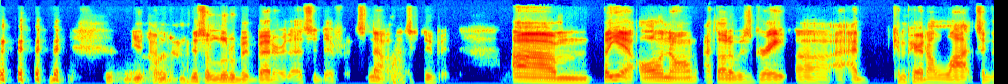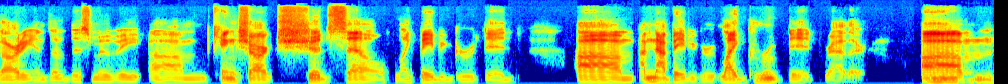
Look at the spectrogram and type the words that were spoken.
You, I'm, I'm just a little bit better. That's the difference. No, that's stupid. Um, but yeah, all in all, I thought it was great. Uh, I, I compared a lot to Guardians of this movie. Um, King Shark should sell like Baby Groot did. Um, I'm not Baby Groot, like Groot did rather. Um,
